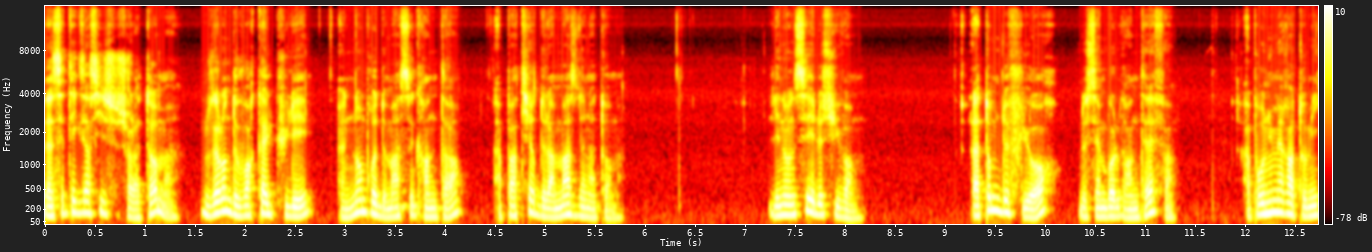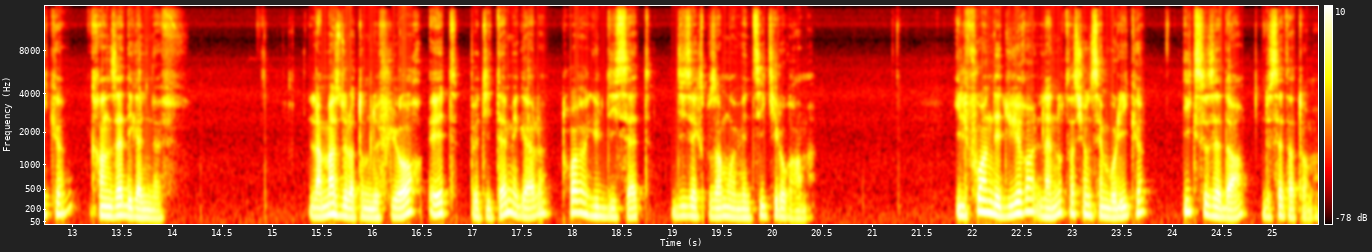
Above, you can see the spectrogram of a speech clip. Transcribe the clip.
Dans cet exercice sur l'atome, nous allons devoir calculer un nombre de masses grand A à partir de la masse d'un atome. L'énoncé est le suivant. L'atome de fluor, de symbole F, a pour numéro atomique grand Z égale 9. La masse de l'atome de fluor est petit m égale 3,17 10 exposant moins 26 kg. Il faut en déduire la notation symbolique XZA de cet atome.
